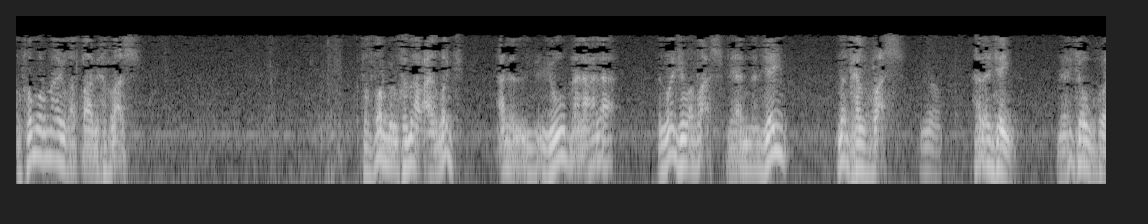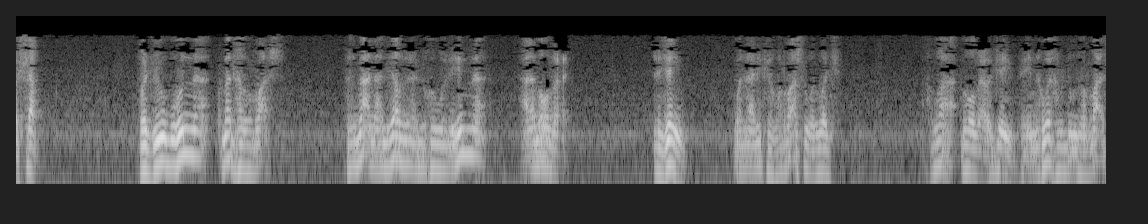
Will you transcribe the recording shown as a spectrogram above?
الخمر ما يغطى به الرأس. فالضرب الخمار على الوجه على الجيوب معنى على الوجه والرأس لأن الجيب مدخل الرأس. نعم. هذا الجيب من الجوب هو الشق. وجيوبهن مدخل الرأس. فالمعنى أن يضرب بخمورهن على موضع الجيب وذلك هو الرأس والوجه. هو موضع الجيب فإنه يخرج منه الرأس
